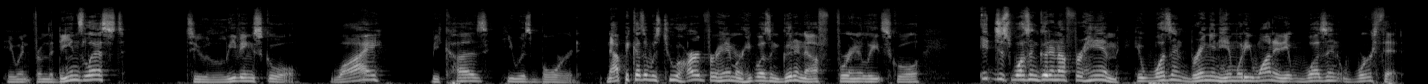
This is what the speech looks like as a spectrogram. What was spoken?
He went from the dean's list to leaving school. Why? Because he was bored. Not because it was too hard for him or he wasn't good enough for an elite school. It just wasn't good enough for him. It wasn't bringing him what he wanted. It wasn't worth it.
